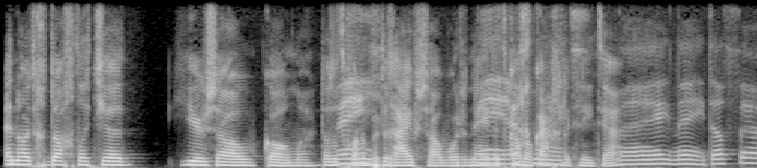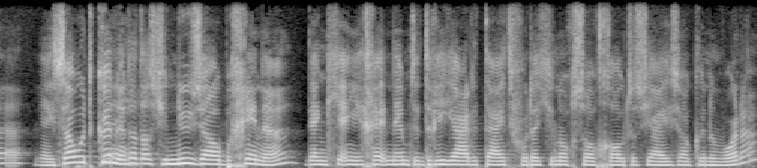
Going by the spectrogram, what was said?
En nooit gedacht dat je hier zou komen? Dat het Nee. gewoon een bedrijf zou worden? Nee, dat kan ook eigenlijk niet, hè? Nee, nee, dat... eh, Nee, zou het kunnen Nee. dat als je nu zou beginnen, denk je, en je neemt er drie jaar de tijd voordat je nog zo groot als jij zou kunnen worden?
